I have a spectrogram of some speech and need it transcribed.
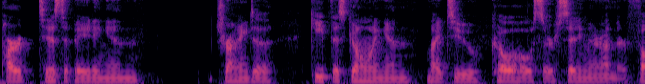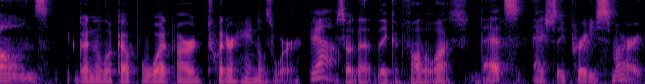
participating in trying to keep this going, and my two co-hosts are sitting there on their phones. You're gonna look up what our Twitter handles were Yeah. so that they could follow us. That's actually pretty smart.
